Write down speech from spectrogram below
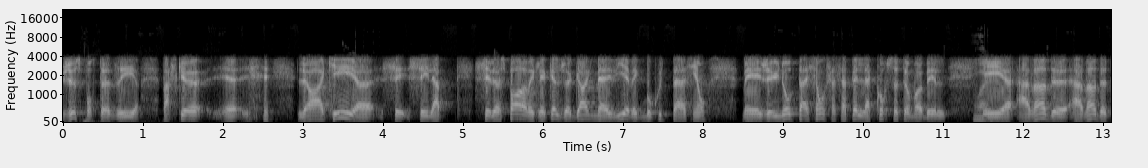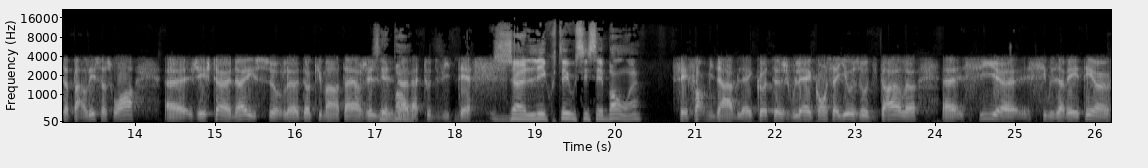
juste pour te dire, parce que euh, le hockey, euh, c'est la c'est le sport avec lequel je gagne ma vie avec beaucoup de passion. Mais j'ai une autre passion, ça s'appelle la course automobile. Et euh, avant de avant de te parler ce soir, euh, j'ai jeté un œil sur le documentaire Gilles Villeneuve à toute vitesse. Je l'ai écouté aussi, c'est bon, hein? C'est formidable. Écoute, je voulais conseiller aux auditeurs là, euh, si si vous avez été un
